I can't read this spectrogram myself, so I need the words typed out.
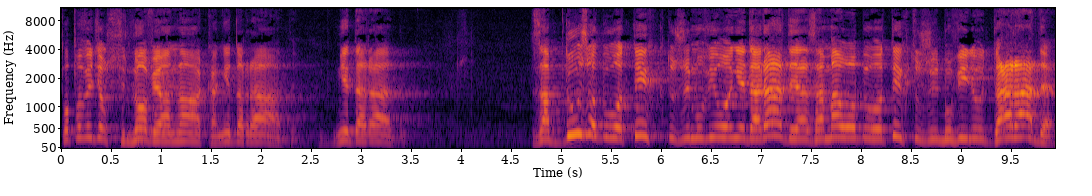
Bo powiedział, synowie Anaka, nie da rady, nie da rady. Za dużo było tych, którzy mówiło nie da rady, a za mało było tych, którzy mówili da radę.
